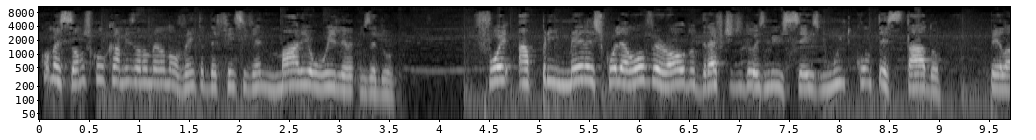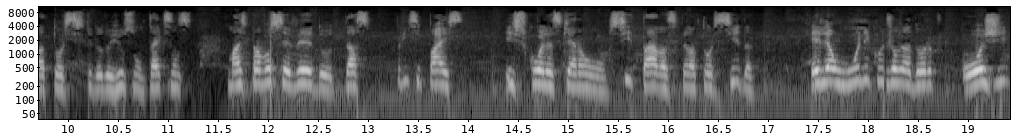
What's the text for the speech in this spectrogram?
começamos com o camisa número 90, defensive end Mario Williams, Edu. Foi a primeira escolha overall do draft de 2006, muito contestado pela torcida do Houston Texans. Mas para você ver, Edu, das principais escolhas que eram citadas pela torcida, ele é o único jogador hoje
